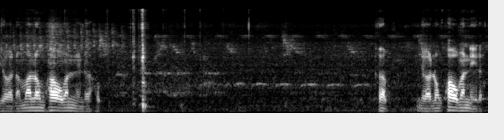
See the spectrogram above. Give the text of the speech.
หยอดน้ำมันลงเผามันนี่แหละครับ ครับหยอดลงเผามันนี่แหละ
